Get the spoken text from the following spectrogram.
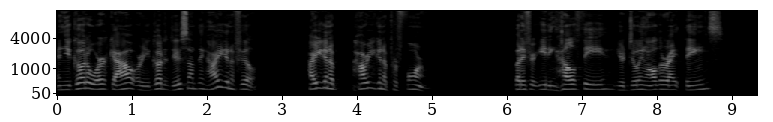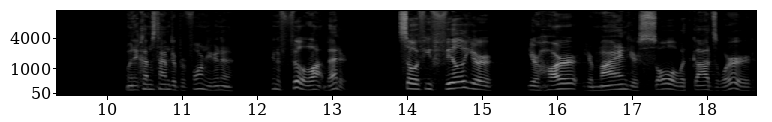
and you go to work out or you go to do something, how are you going to feel? How are you going to how are you going to perform? But if you're eating healthy, you're doing all the right things, when it comes time to perform, you're gonna, you're gonna feel a lot better. So if you fill your, your heart, your mind, your soul with God's word,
